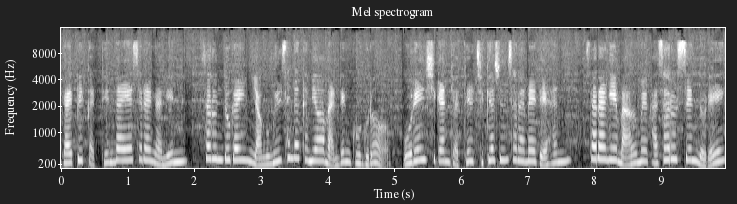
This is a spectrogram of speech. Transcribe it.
별빛 같은 나의 사랑하는 서른도가 임영웅을 생각하며 만든 곡으로 오랜 시간 곁을 지켜준 사람에 대한 사랑의 마음을 가사로 쓴 노래.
